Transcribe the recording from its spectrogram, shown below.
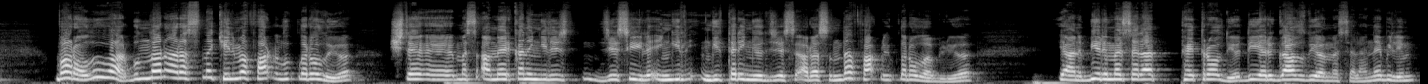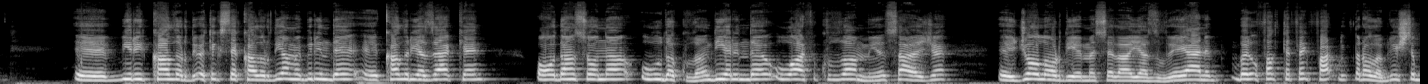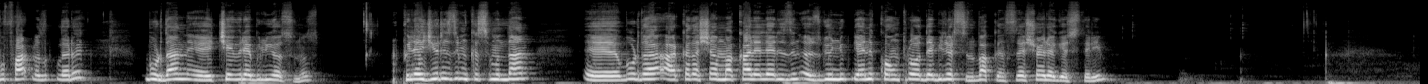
Var oğlu var. Bunların arasında kelime farklılıkları oluyor. İşte e, mesela Amerikan İngilizcesi ile İngil İngiltere İngilizcesi arasında farklılıklar olabiliyor. Yani biri mesela petrol diyor, diğeri gaz diyor mesela ne bileyim. E, biri color diyor, ötekisi de color diyor ama birinde e, color yazarken O'dan sonra U da kullanıyor. Diğerinde U harfi kullanmıyor. Sadece e, Jolor diye mesela yazılıyor. Yani böyle ufak tefek farklılıklar olabiliyor. İşte bu farklılıkları buradan e, çevirebiliyorsunuz. Plagiarizm kısmından e, burada arkadaşlar makalelerinizin özgünlüklerini kontrol edebilirsiniz. Bakın size şöyle göstereyim.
